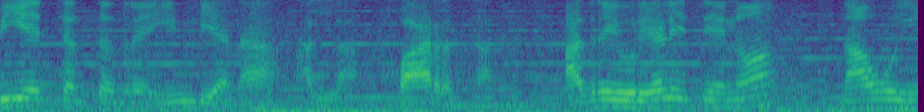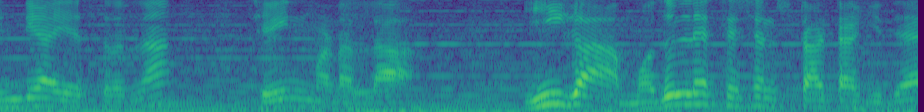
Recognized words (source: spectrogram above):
ಬಿ ಎಚ್ ಅಂತಂದರೆ ಇಂಡಿಯಾನ ಅಲ್ಲ, ಭಾರತ. ಆದರೆ ಇವ್ರು ಹೇಳಿದ್ದೇನೋ, ನಾವು ಇಂಡಿಯಾ ಹೆಸರನ್ನ ಚೇಂಜ್ ಮಾಡಲ್ಲ. ಈಗ ಮೊದಲನೇ ಸೆಷನ್ ಸ್ಟಾರ್ಟ್ ಆಗಿದೆ.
